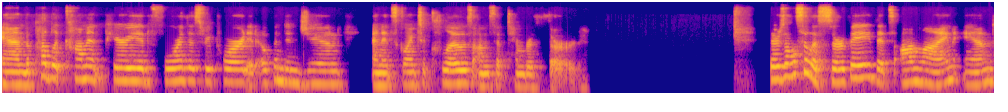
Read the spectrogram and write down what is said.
and the public comment period for this report, it opened in June and it's going to close on September 3rd. There's also a survey that's online and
